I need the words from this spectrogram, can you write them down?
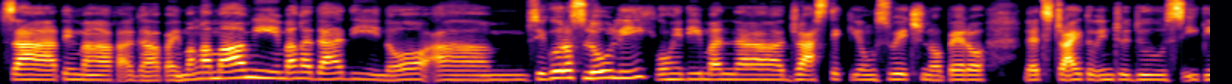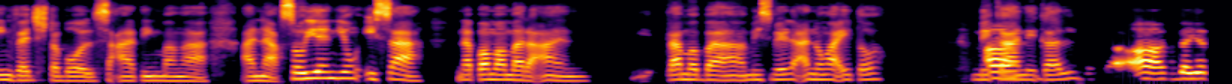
sa ating mga kaagapay. Mga mommy, mga daddy, no? Um, siguro slowly, kung hindi man na drastic yung switch, no? Pero let's try to introduce eating vegetables sa ating mga anak. So, yan yung isa na pamamaraan. Tama ba, Miss Mirna? Ano nga ito? Mechanical? Ah, diet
